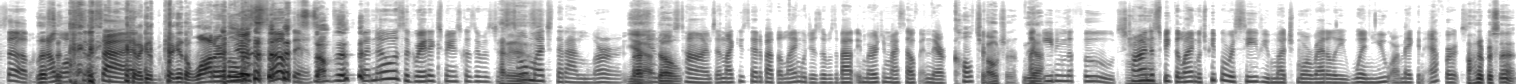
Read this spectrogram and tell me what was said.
sub. And I walk to the side. Can I get can I get a water a little bit? something. something. but no, it's a great experience because there was just That so is. much that I learned Yeah. in those times. And like you said about the languages, it was about immersing myself in their culture. culture. Like Yeah, eating the foods, trying to Mhm. speak the language. People receive you much more readily when you are making efforts hundred percent.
